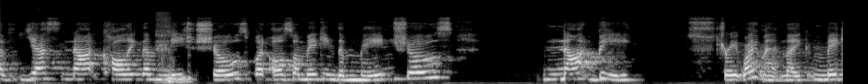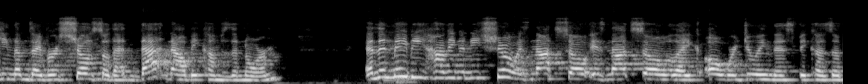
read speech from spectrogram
of yes, not calling them niche shows, but also making the main shows not be straight white men, like making them diverse shows so that that now becomes the norm. And then maybe having a niche show is not so is not so like oh we're doing this because of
